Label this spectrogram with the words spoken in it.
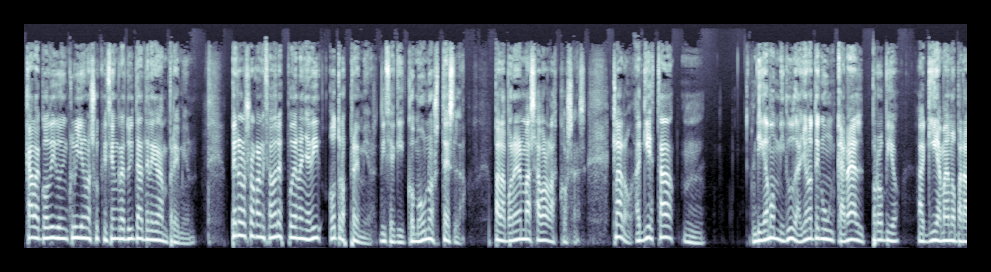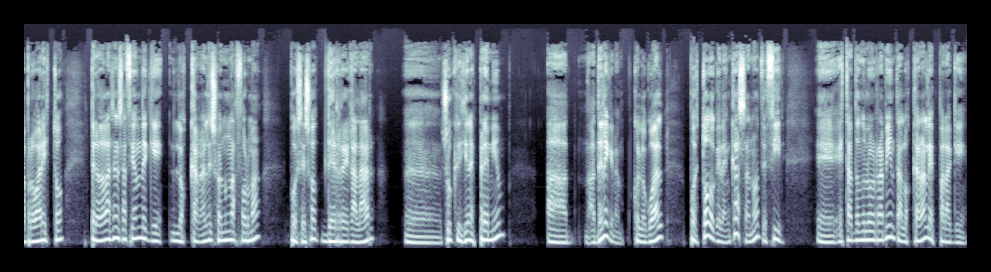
cada código incluye una suscripción gratuita a Telegram Premium. Pero los organizadores pueden añadir otros premios, dice aquí, como unos Tesla para poner más sabor a las cosas. Claro, aquí está, mm, digamos, mi duda. Yo no tengo un canal propio aquí a mano para probar esto, pero da la sensación de que los canales son una forma, pues eso, de regalar eh, suscripciones premium a, Telegram. Con lo cual, pues todo queda en casa, ¿no? Es decir, eh, estás dándole herramienta a los canales para que,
